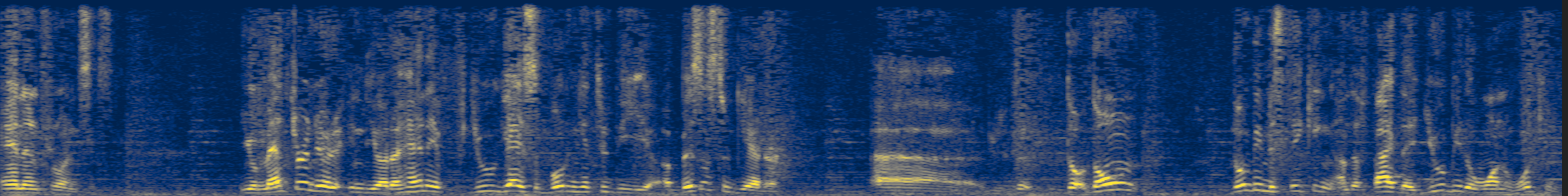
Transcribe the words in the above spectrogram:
and influences. Your mentor, in the, in the other hand, if you guys are both into the uh, business together, uh, the, don't don't don't be mistaken on the fact that you be the one working.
